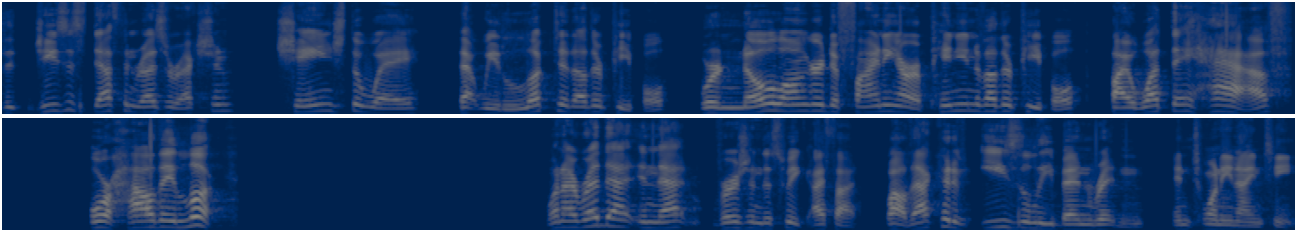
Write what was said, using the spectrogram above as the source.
the, Jesus' death and resurrection changed the way that we looked at other people. We're no longer defining our opinion of other people by what they have or how they look. When I read that in that version this week, I thought, wow, that could have easily been written in 2019.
